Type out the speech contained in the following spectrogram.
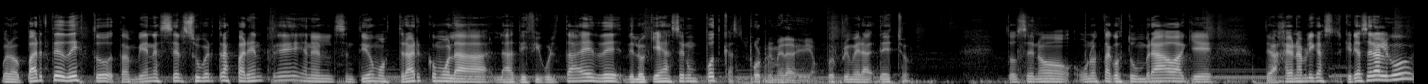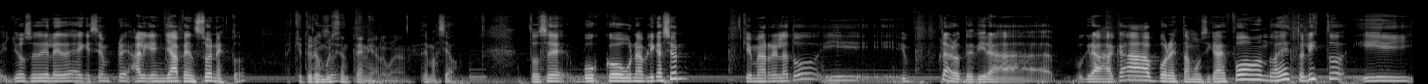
Bueno, parte de esto también es ser súper transparente en el sentido de mostrar como la- las dificultades de, de lo que es hacer un podcast. Por primera vez, digamos. Por primera, de hecho. Entonces no, uno está acostumbrado a que te bajas una aplicación. Quería hacer algo, y yo soy de la idea de que siempre alguien ya pensó en esto. Es que tú eres muy Entonces- centennial, weón. demasiado. Entonces busco una aplicación que me arregla todo y, y, claro, te tira, graba acá, pone esta música de fondo, haz esto, listo. Y,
